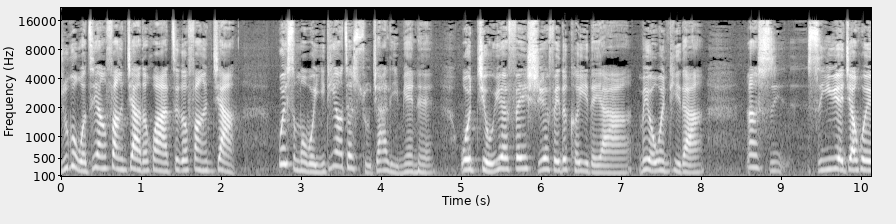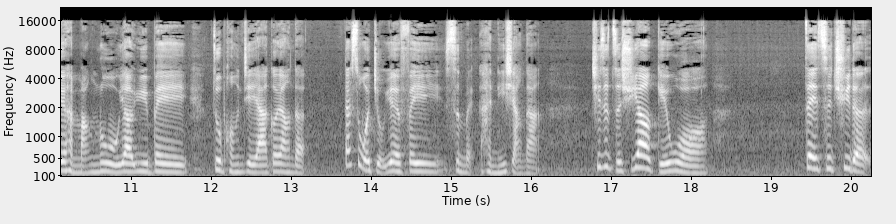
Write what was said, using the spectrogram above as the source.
如果我这样放假的话，这个放假为什么我一定要在暑假里面呢？我九月飞、十月飞都可以的呀，没有问题的。那十十一月教会很忙碌，要预备祝棚节呀各样的，但是我九月飞是没很理想的。其实只需要给我这一次去的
